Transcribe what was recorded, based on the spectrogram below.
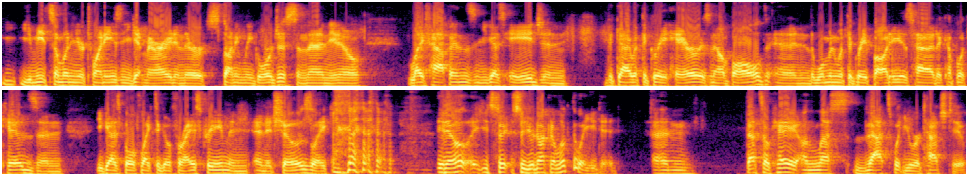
you meet someone in your 20s and you get married and they're stunningly gorgeous and then you know life happens and you guys age and the guy with the great hair is now bald and the woman with the great body has had a couple of kids and you guys both like to go for ice cream and, and it shows like you know so, so you're not going to look the way you did. And that's okay unless that's what you were attached to.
